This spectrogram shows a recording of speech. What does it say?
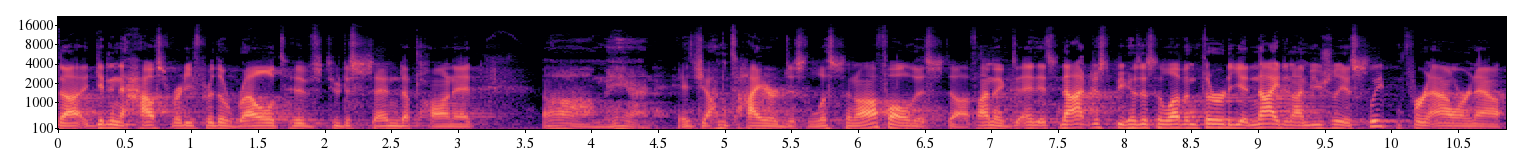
getting the house ready for the relatives to descend upon it oh man. I'm tired just listening off all this stuff. I'm ex- and it's not just because it's 11.30 at night and i'm usually asleep for an hour now.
